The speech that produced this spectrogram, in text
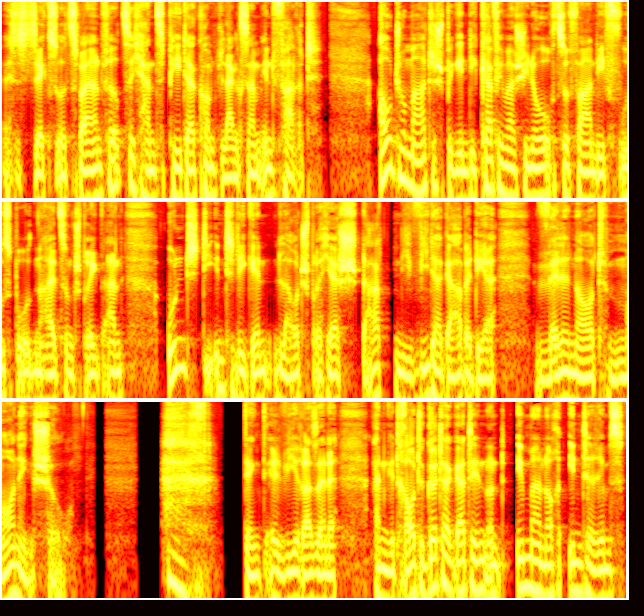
Es ist 6.42 Uhr, Hans-Peter kommt langsam in Fahrt. Automatisch beginnt die Kaffeemaschine hochzufahren, die Fußbodenheizung springt an und die intelligenten Lautsprecher starten die Wiedergabe der Welle Nord Morning Show. Ach, denkt Elvira, seine angetraute Göttergattin und immer noch Interims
